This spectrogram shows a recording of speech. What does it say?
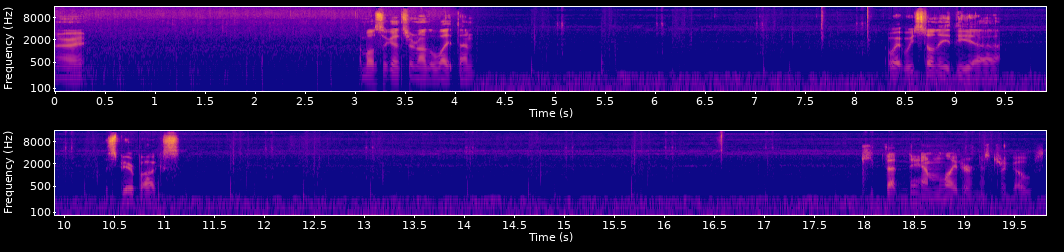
Alright. I'm also gonna turn on the light then. Oh, wait, we still need the uh the spirit box. Keep that damn lighter, Mr. Ghost.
